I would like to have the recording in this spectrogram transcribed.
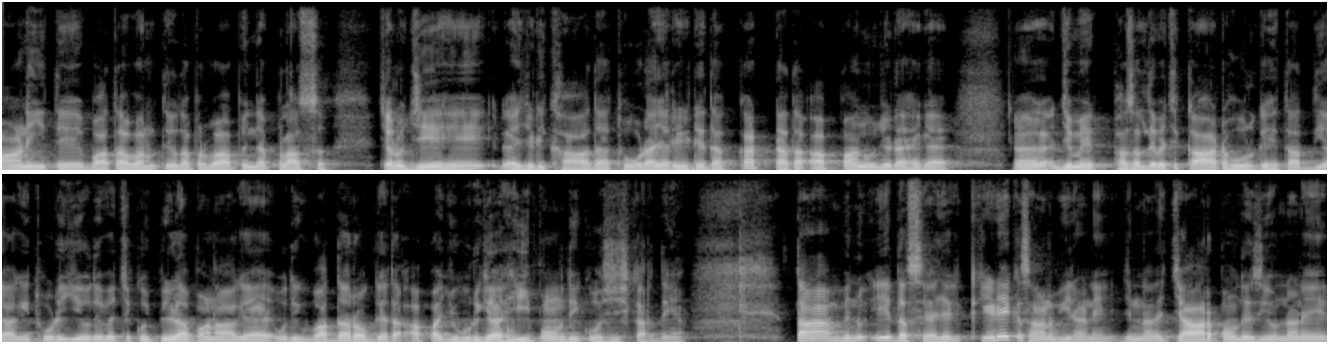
ਪਾਣੀ ਤੇ ਵਾਤਾਵਰਣ ਤੇ ਉਹਦਾ ਪ੍ਰਭਾਵ ਪੈਂਦਾ ਪਲੱਸ ਚਲੋ ਜੇ ਇਹ ਜਿਹੜੀ ਖਾਦ ਆ ਥੋੜਾ ਜਿਹਾ ਰੇਟ ਇਹਦਾ ਘੱਟ ਆ ਤਾਂ ਆਪਾਂ ਨੂੰ ਜਿਹੜਾ ਹੈਗਾ ਜਿਵੇਂ ਫਸਲ ਦੇ ਵਿੱਚ ਘਾਟ ਹੋਰ ਕਿਸੇ ਤੱਤ ਦੀ ਆ ਗਈ ਥੋੜੀ ਜਿਹੀ ਉਹਦੇ ਵਿੱਚ ਕੋਈ ਪੀਲਾਪਣ ਆ ਗਿਆ, ਉਹਦੀ ਵਾਧਾ ਰੁਕ ਗਿਆ ਤਾਂ ਆਪਾਂ ਯੂਰੀਆ ਹੀ ਪਾਉਣ ਦੀ ਕੋਸ਼ਿਸ਼ ਕਰਦੇ ਹਾਂ। ਤਾਂ ਮੈਨੂੰ ਇਹ ਦੱਸਿਆ ਜੇ ਕਿ ਕਿਹੜੇ ਕਿਸਾਨ ਵੀਰਾਂ ਨੇ, ਜਿਨ੍ਹਾਂ ਦੇ ਚਾਰ ਪਾਉਂਦੇ ਸੀ, ਉਹਨਾਂ ਨੇ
